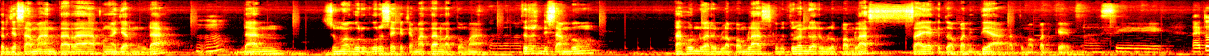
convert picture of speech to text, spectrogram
kerjasama antara pengajar muda Mm-mm. dan semua guru-guru saya kecamatan Latoma. Terus disambung tahun 2018. Kebetulan 2018 saya ketua panitia Latoma Pancamp. Asik. Nah itu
